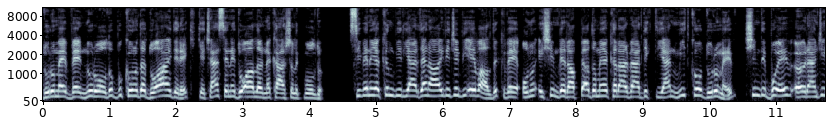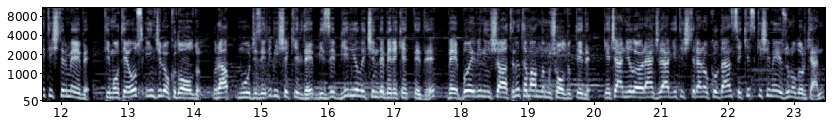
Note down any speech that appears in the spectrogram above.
Durumev ve Nuroğlu bu konuda dua ederek geçen sene dualarına karşılık buldu. Siven'e yakın bir yerden ailece bir ev aldık ve onu eşimle Rabbe adamaya karar verdik diyen Mitko Durumev, şimdi bu ev öğrenci yetiştirme evi. Timoteos İncil Okulu oldu. Rab mucizeli bir şekilde bizi bir yıl içinde bereketledi ve bu evin inşaatını tamamlamış olduk dedi. Geçen yıl öğrenciler yetiştiren okuldan 8 kişi mezun olurken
